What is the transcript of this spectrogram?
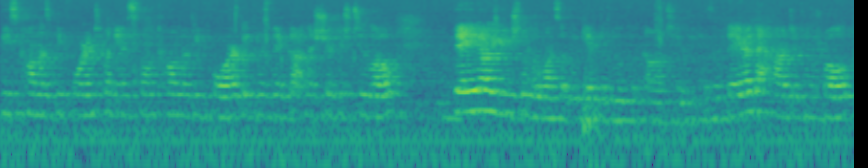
these comas before, into an insulin coma before, because they've gotten the sugars too low. They are usually the ones that we give the glucagon to, because if they are that hard to control,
